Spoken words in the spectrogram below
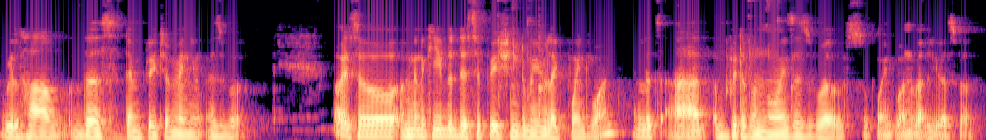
we'll have this temperature menu as well. Alright, so I'm going to keep the dissipation to maybe like 0.1 and let's add a bit of a noise as well. So 0.1 value as well.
